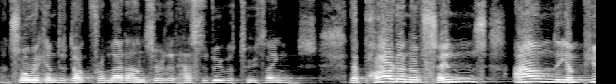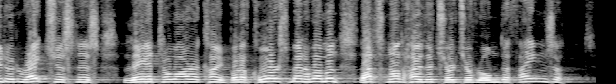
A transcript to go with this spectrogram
And so we can deduct from that answer that has to do with two things. The pardon of sins and the imputed righteousness laid to our account. But of course, men and women, that's not how the Church of Rome defines it.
